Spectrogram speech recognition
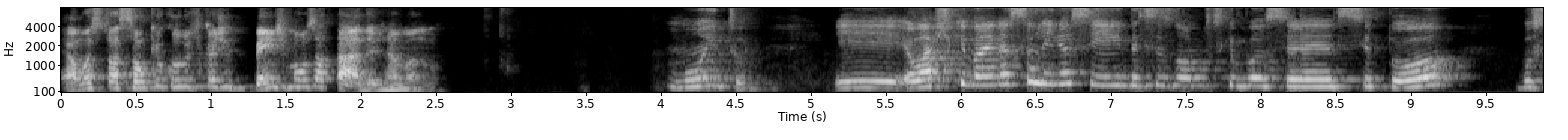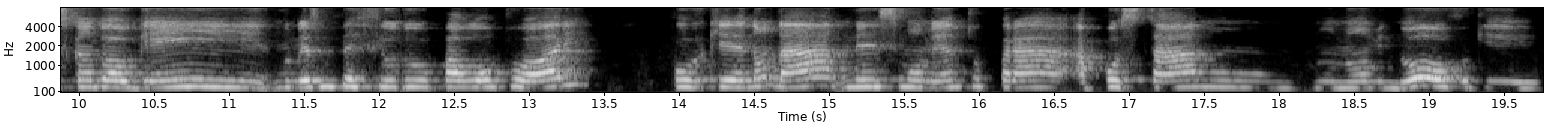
É uma situação que o clube fica de, bem de mãos atadas, né, Manu? Muito. E eu acho que vai nessa linha, sim, desses nomes que você citou, buscando alguém no mesmo perfil do Paulo Autuori, porque não dá, nesse momento, para apostar num, num nome novo que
